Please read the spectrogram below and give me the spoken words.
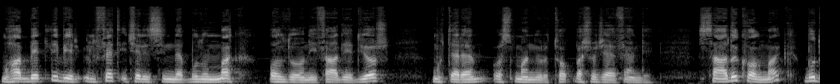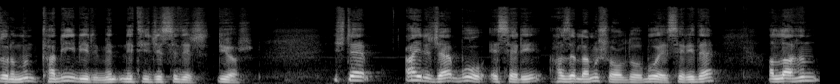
muhabbetli bir ülfet içerisinde bulunmak olduğunu ifade ediyor muhterem Osman Nuri Topbaş Hoca Efendi. Sadık olmak bu durumun tabi bir neticesidir diyor. İşte ayrıca bu eseri hazırlamış olduğu bu eseri de Allah'ın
